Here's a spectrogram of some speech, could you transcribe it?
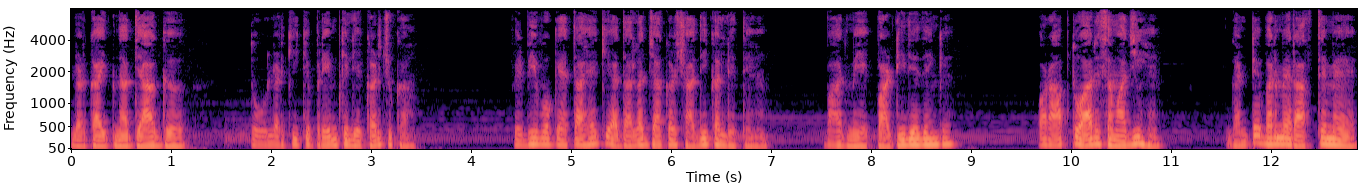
लड़का इतना त्याग तो लड़की के प्रेम के लिए कर चुका। फिर भी वो कहता है कि अदालत जाकर शादी कर लेते हैं। बाद में एक पार्टी दे देंगे। और आप तो आर्य समाजी हैं। घंटे भर में रास्ते में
